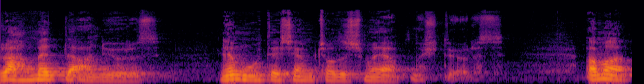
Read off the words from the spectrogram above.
rahmetle anıyoruz. Ne muhteşem çalışma yapmış diyoruz. Ama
